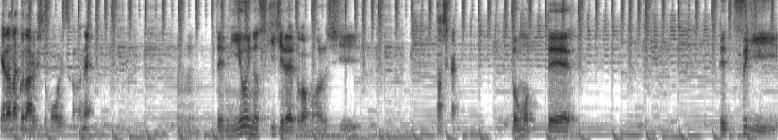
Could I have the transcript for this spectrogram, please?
やらなくなる人も多いですからね。うん、で匂いの好き嫌いとかもあるし確かに。と思ってで次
